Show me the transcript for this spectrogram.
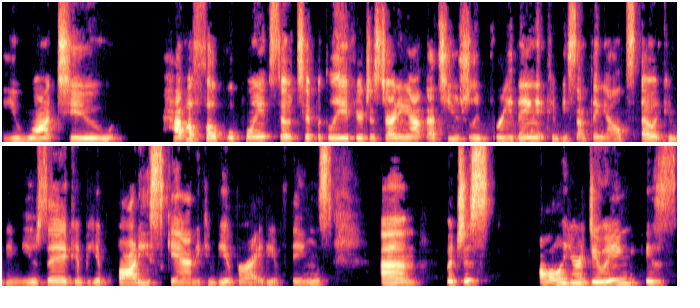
You want to have a focal point. So typically, if you're just starting out, that's usually breathing. It can be something else, though. It can be music, it can be a body scan, it can be a variety of things. Um, but just all you're doing is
